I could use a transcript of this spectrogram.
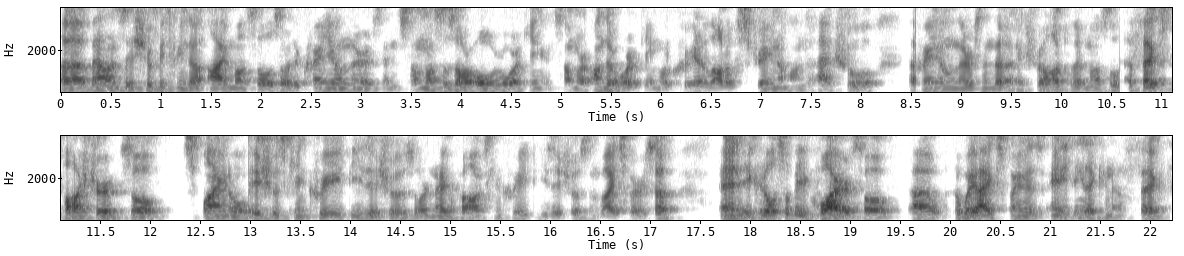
a balance issue between the eye muscles or the cranial nerves and some muscles are overworking and some are underworking will create a lot of strain on the actual uh, cranial nerves and the extraocular muscle. Affects posture, so spinal issues can create these issues or neck problems can create these issues and vice versa. And it could also be acquired. So uh, the way I explain it is anything that can affect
